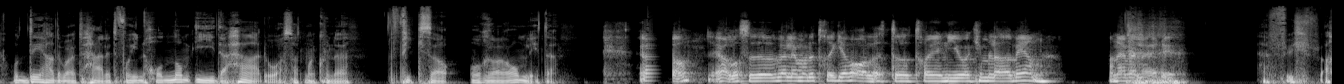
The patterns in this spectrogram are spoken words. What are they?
Och Det hade varit härligt att få in honom i det här då så att man kunde fixa och röra om lite. Ja, eller så väljer man det trygga valet och tar in Joakim Löw igen. Han är väl ledig. Fy fan.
